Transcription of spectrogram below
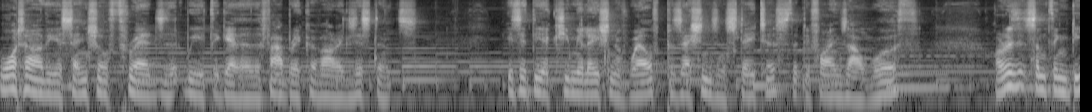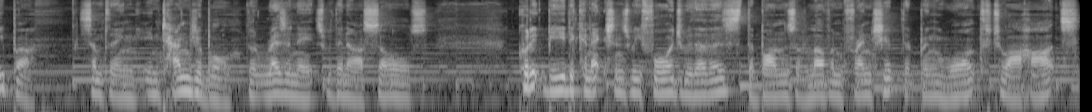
What are the essential threads that weave together the fabric of our existence? Is it the accumulation of wealth, possessions, and status that defines our worth? Or is it something deeper, something intangible that resonates within our souls? Could it be the connections we forge with others, the bonds of love and friendship that bring warmth to our hearts?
